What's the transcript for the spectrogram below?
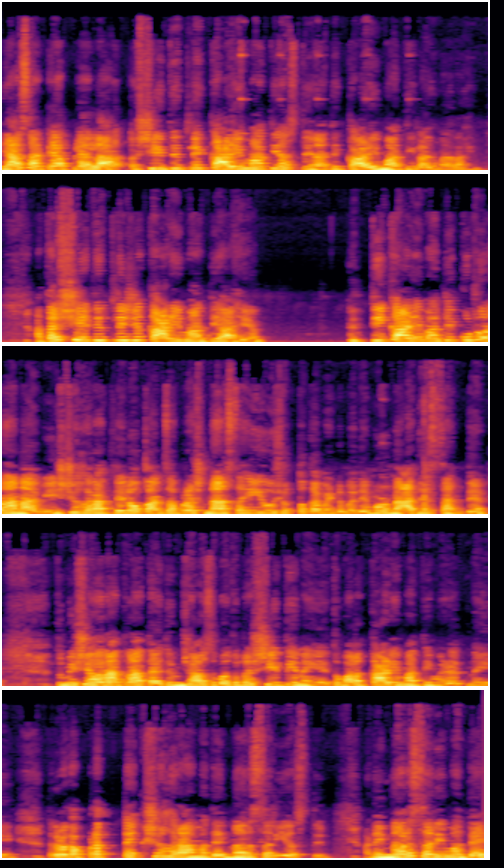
यासाठी आपल्याला शेतीतली काळी माती असते ना ती काळी माती लागणार आहे. आता शेतीतली जी काळी माती आहे ती काळी माती कुठून आणावी? शहरातले लोकांचा प्रश्न असाही येऊ शकतो कमेंटमध्ये म्हणून आधीच सांगते तुम्ही शहरात राहताय तुमच्या आजूबाजूला शेती नाहीये तुम्हाला काळी माती मिळत नाहीये. तर बघा प्रत्येक शहरामध्ये नर्सरी असते. आणि नर्सरीमध्ये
